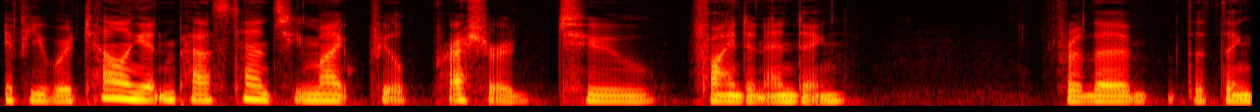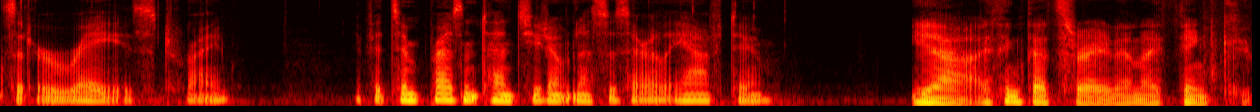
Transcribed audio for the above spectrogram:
If you were telling it in past tense, you might feel pressured to find an ending for the the things that are raised, right? If it's in present tense, you don't necessarily have to. Yeah, I think that's right, and I think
